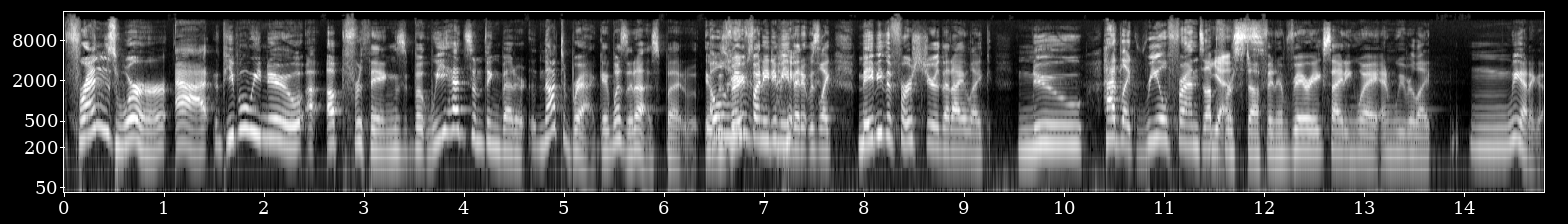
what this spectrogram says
friends were at people we knew uh, up for things, but we had something better. Not to brag, it wasn't us, but it Oh, was very funny to me that it was like maybe the first year that I like knew had like real friends up for stuff in a very exciting way, and we were like, mm, we gotta go.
